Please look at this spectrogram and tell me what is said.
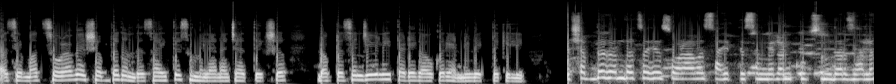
असे मत सोळाव्या शब्दगंध साहित्य संमेलनाचे अध्यक्ष डॉक्टर संजीवनी तडेगावकर यांनी व्यक्त केले. शब्दगंधाचं हे सोळावं साहित्य संमेलन खूप सुंदर झालं.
